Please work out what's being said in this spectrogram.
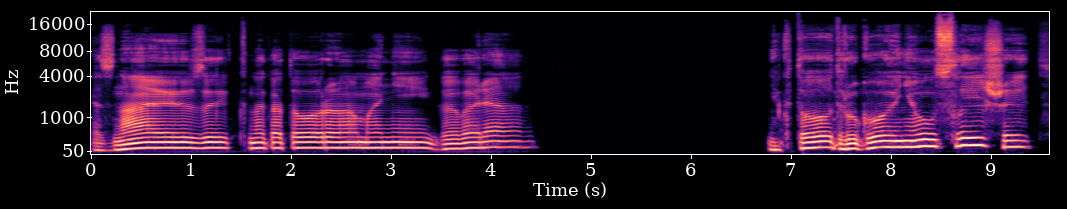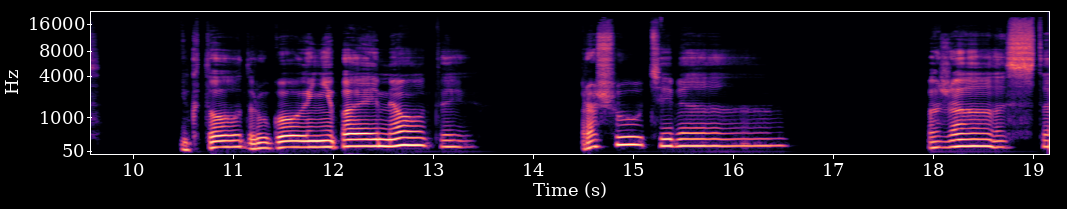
Я знаю язык, на котором они говорят. Никто другой не услышит, Никто другой не поймет их. Прошу тебя, пожалуйста,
